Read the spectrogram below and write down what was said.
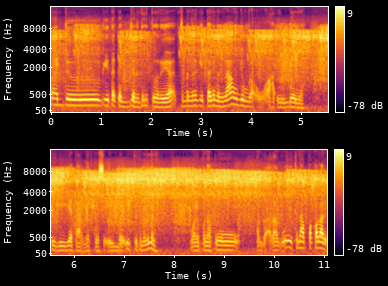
Waduh kita kejar tuh, tuh ya. Sebenarnya kita ini menang jumlah Wah ilbunya Tinggi ya targetku si ilbu itu teman-teman. Walaupun aku agak ragu eh, Kenapa kau lari?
